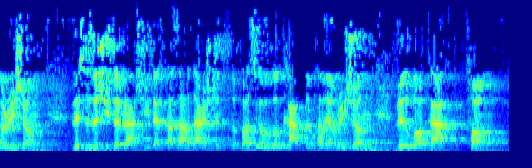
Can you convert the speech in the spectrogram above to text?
Marishon. This is the sheet of Rashi that Chazal darshan, the pasuk U'lakatam L'chem Marishon, V'lokach Tom.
